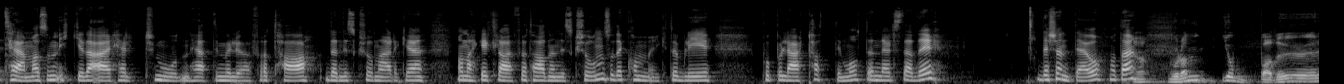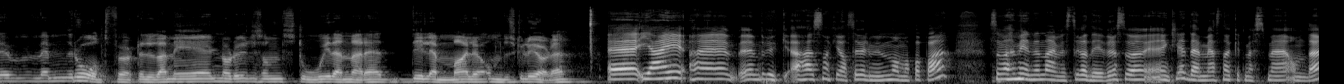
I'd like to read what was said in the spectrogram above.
et tema som ikke det er helt modenhet i miljøet for å ta. Den diskusjonen er det ikke. Man er ikke klar for å ta den diskusjonen, så det kommer ikke til å bli populært tatt imot en del steder. Det skjønte jeg jo. måtte jeg. Ja. Hvordan jobba du, eller hvem rådførte du deg med når du liksom sto i den dilemmaet, eller om du skulle gjøre det? Eh, Jeg, eh, bruker, jeg snakker alltid veldig mye med mamma og pappa, som er mine nærmeste rådgivere. Så det var egentlig dem jeg snakket mest med om det.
